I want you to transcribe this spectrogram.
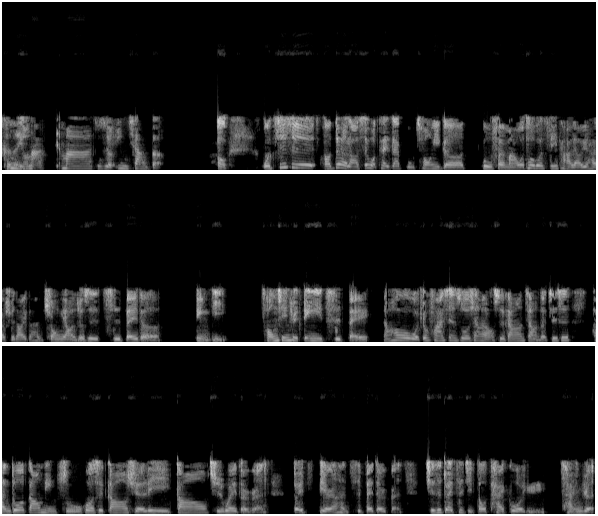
可能有哪些吗？就是有印象的哦。我其实哦，对了，老师，我可以再补充一个部分吗？我透过西塔疗愈，还有学到一个很重要的，就是慈悲的定义，重新去定义慈悲。然后我就发现说，像老师刚刚讲的，其实很多高民族或者是高学历、高职位的人，对别人很慈悲的人，其实对自己都太过于残忍。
